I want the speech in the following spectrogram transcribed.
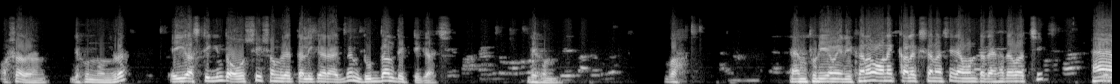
অসাধারণ। দেখুন বন্ধুরা এই গাছটি কিন্তু অবশ্যই সংগ্রহের তালিকায় রাখবেন। দুর্দান্ত একটি গাছ। দেখুন। বাহ! অ্যান্থুরিয়ামের এখানেও অনেক কালেকশন আছে যেমনটা দেখাতে পাচ্ছি। হ্যাঁ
